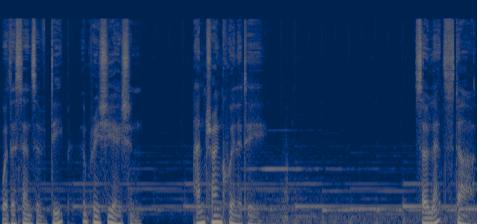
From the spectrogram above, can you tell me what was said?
with a sense of deep appreciation and tranquility. So let's start.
